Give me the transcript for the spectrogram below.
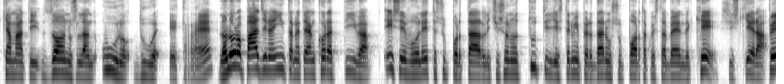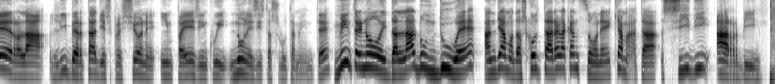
chiamati Zonusland 1, 2 e 3. La loro pagina internet è ancora attiva e se volete supportarli ci sono tutti gli estremi per dare un supporto a questa band che si schiera per la libertà di espressione in paesi in cui non esiste assolutamente. Mentre noi dall'album 2 andiamo ad ascoltare la canzone chiamata Sidi Arbi.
